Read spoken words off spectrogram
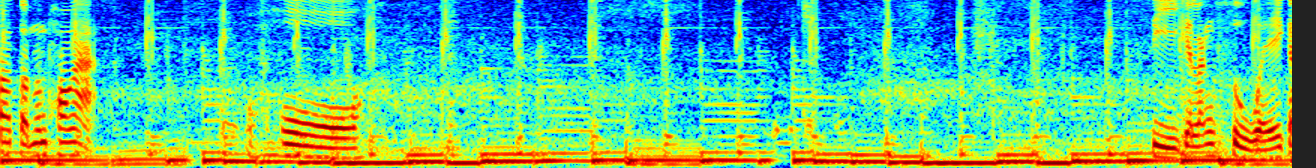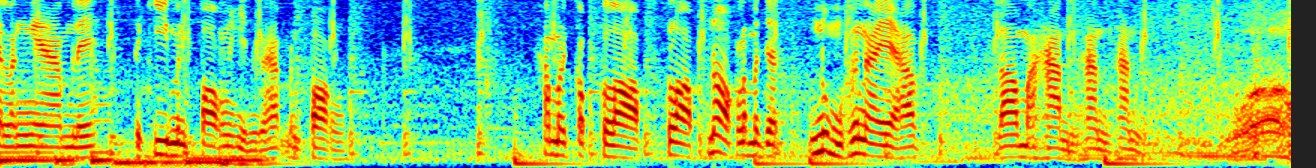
เห็นก่อนตอนมันพองอะ โอ้โห สีกำลังสวยกำลังงามเลยตะกี้มันปองเห็นไหมครับ มันปอง ถ้ามันกรอบกรอบกรอบนอกแล้วมันจะนุ่มข้างในอะครับ เรามาหั่นหั่นหั่นว้าว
